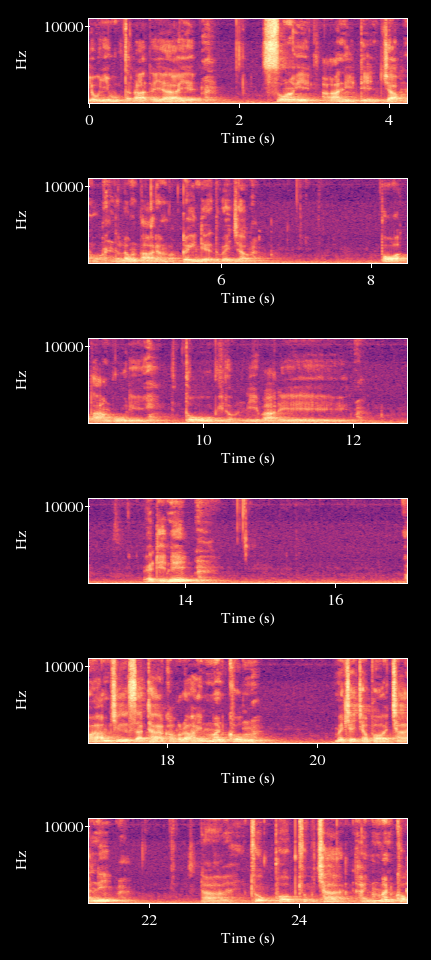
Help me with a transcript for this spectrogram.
ယုံကြည်မှုတရားတရားရဲ့စွန့်ရင်အာနိတင်ကြောင့်နှလုံးသားထဲမှာကိတ်တဲ့အတွက်ကြောင့် ပေါ်တန်ဖို့ဒီတိုးပြီးတော့နေပါတယ်အဲ့ဒီနေ့ဘ ความเชื่อศรัทธาของเราให้มั่นคง ไม่ใช่เฉพาะชาตินี้นะทุกภพทุกชาติให้มั่นคง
